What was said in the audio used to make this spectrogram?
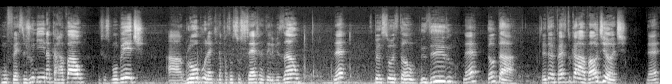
como festa junina, carnaval, os seus bombetes, a Globo, né, que está fazendo sucesso na televisão, né? As pessoas estão induzindo, né? Então tá. Então a festa do carnaval adiante, né?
